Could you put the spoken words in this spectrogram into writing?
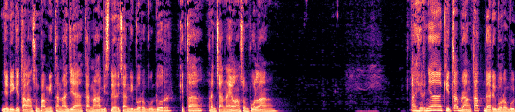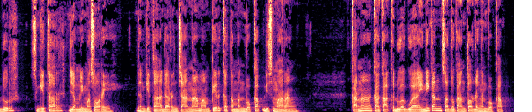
jadi kita langsung pamitan aja karena habis dari Candi Borobudur kita rencananya langsung pulang. Akhirnya kita berangkat dari Borobudur sekitar jam 5 sore. Dan kita ada rencana mampir ke teman bokap di Semarang. Karena kakak kedua gue ini kan satu kantor dengan bokap.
